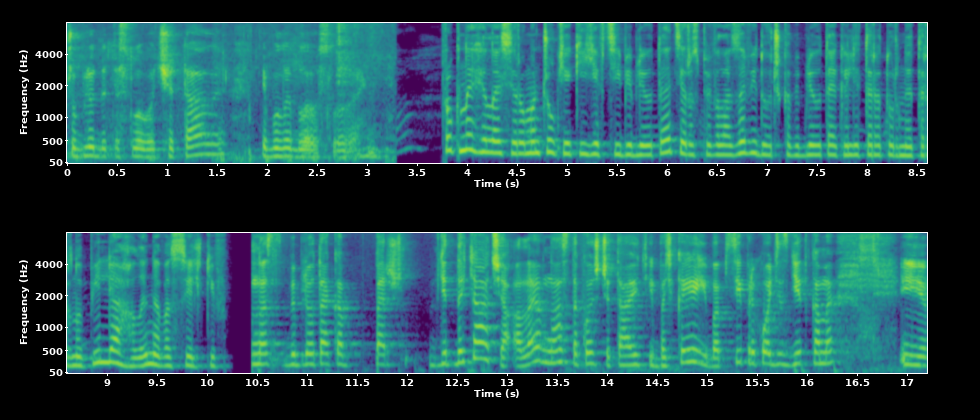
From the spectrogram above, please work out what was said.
щоб люди те слово читали і були благословенні. Про книги Лесі Романчук, які є в цій бібліотеці, розповіла завідувачка бібліотеки літературне Тернопілля Галина Васильків. У нас бібліотека перш дит- дитяча, але в нас також читають і батьки, і бабці приходять з дітками. І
